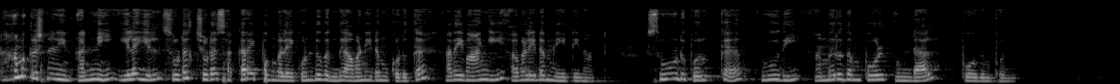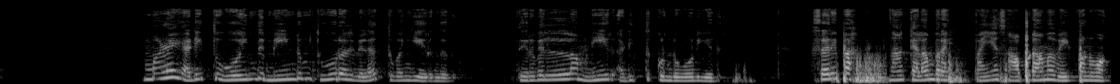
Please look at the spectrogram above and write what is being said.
ராமகிருஷ்ணனின் அண்ணி இலையில் சுட சுட சர்க்கரை பொங்கலை கொண்டு வந்து அவனிடம் கொடுக்க அதை வாங்கி அவளிடம் நீட்டினான். சூடு பொறுக்க ஊதி அமிர்தம் போல் உண்டால் போதும் பொண்ணு மழை அடித்து ஓய்ந்து மீண்டும் தூறல் விழ துவங்கி இருந்தது தெருவெல்லாம் நீர் அடித்து கொண்டு ஓடியது. சரிப்பா நான் கிளம்புறேன். பையன் சாப்பிடாம வெயிட் பண்ணுவான்.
